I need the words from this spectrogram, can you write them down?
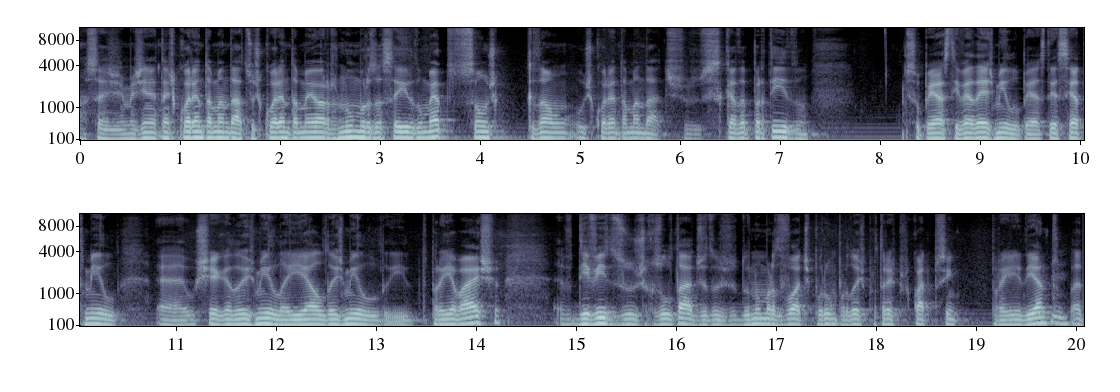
Ou seja, imagina que tens 40 mandatos. Os 40 maiores números a sair do método são os que dão os 40 mandatos. Se cada partido, se o PS tiver 10 mil, o PSD 7 mil, eh, o Chega 2 mil, a IL 2 mil e por aí abaixo, divides os resultados dos- do número de votos por 1, por 2, por 3, por 4, por 5, por aí adiante, Hum. eh,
